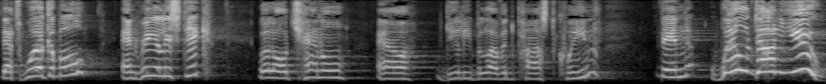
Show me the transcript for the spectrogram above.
that's workable and realistic, well, I'll channel our dearly beloved past queen, then well done you.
